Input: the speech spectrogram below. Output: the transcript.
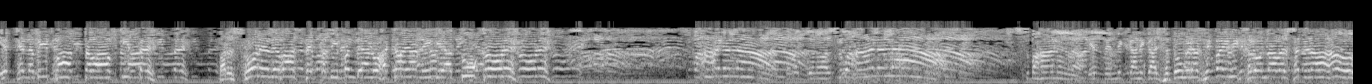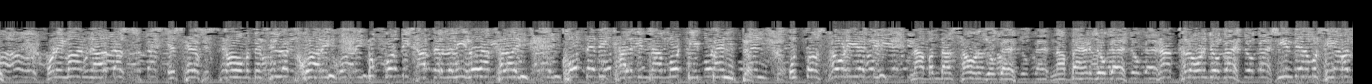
اتنے نبی پاک تلاف کیا پر سونے دے واسطے کبھی بندے ہٹایا نہیں گیا، تو کون سبحان اللہ سبحان اللہ سبحان اللہ۔ اس نکا نکا شتونگڑا سی پائی نہیں کھلونا وا سجنا ہوں ایمان نال دس، یہ صرف قوم دی ذلت خواری، ٹکر دی خاطر ذلیل ہویا کھڑائی کھوتے دی کھل اتنا موٹی پینٹ اتو سوڑی ہے جی۔ نہ بندہ ساؤن جو گئے، نہ بہن جو گئے، نہ کھلون جو گئے۔ سیندے مصیبت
